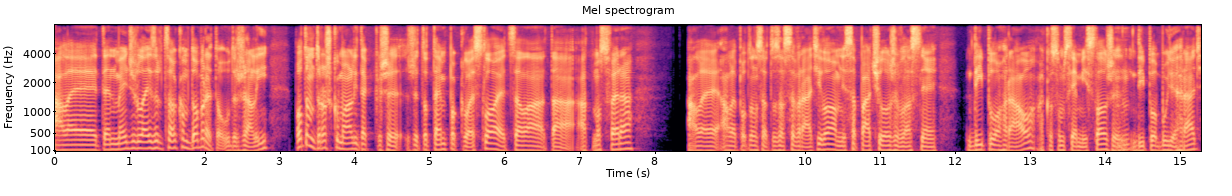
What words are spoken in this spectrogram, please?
Ale ten Major Laser celkom dobre to udržali. Potom trošku mali tak, že, že to tempo kleslo, aj celá tá atmosféra, ale, ale potom sa to zase vrátilo a mne sa páčilo, že vlastne Diplo hral, ako som si aj myslel, že mm-hmm. Diplo bude hrať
